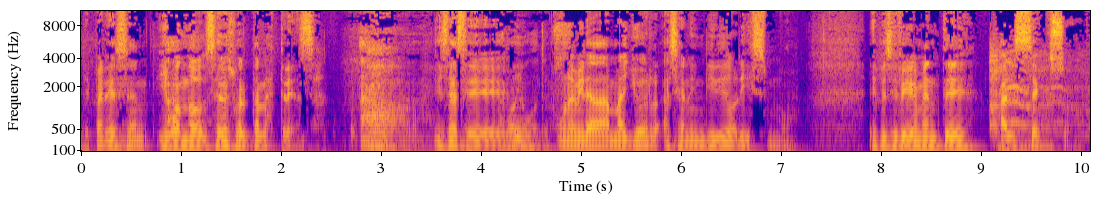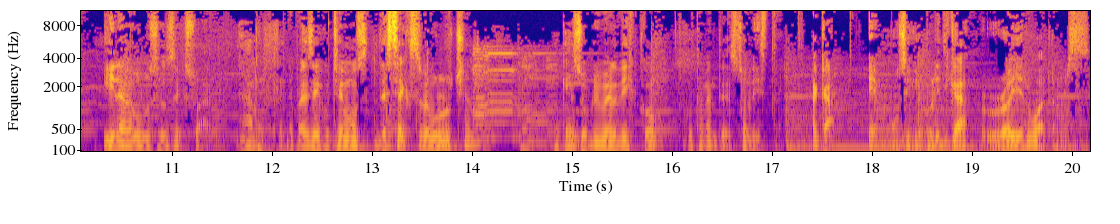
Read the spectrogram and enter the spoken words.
¿Les parecen? Y cuando se le sueltan las trenzas. Y se hace una mirada mayor hacia el individualismo, específicamente al sexo y la revolución sexual. Ah, perfecto. Me parece que escuchemos The Sex Revolution, su primer disco justamente solista. Acá, en Música y Política, Roger Waters.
